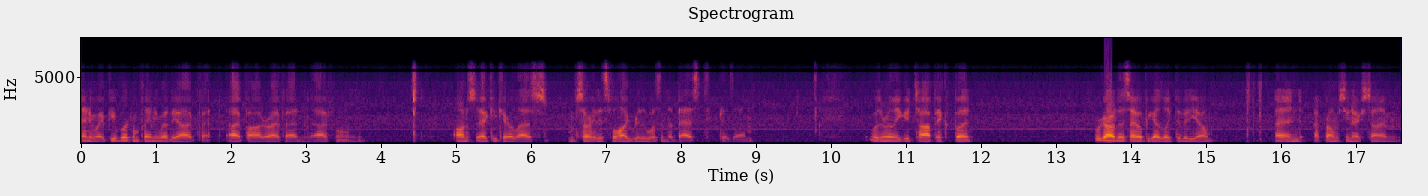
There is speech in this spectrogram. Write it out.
anyway, people are complaining about the iPad, iPod or iPad and the iPhone. Honestly, I could care less. I'm sorry this vlog really wasn't the best because um, it wasn't really a good topic, but regardless, I hope you guys liked the video, and I promise you next time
